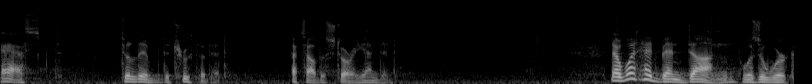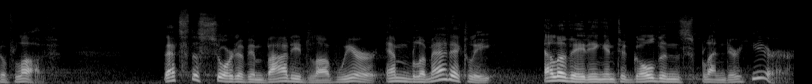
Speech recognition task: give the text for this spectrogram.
asked to live the truth of it. That's how the story ended. Now, what had been done was a work of love. That's the sort of embodied love we are emblematically elevating into golden splendor here.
